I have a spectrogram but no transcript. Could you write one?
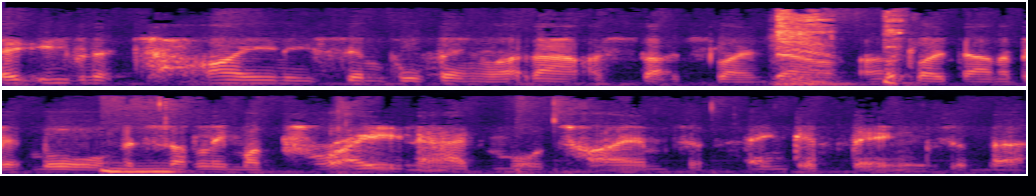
Even a tiny, simple thing like that, I started slowing down. I slowed down a bit more, but suddenly my brain had more time to think of things, and the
